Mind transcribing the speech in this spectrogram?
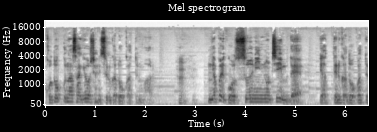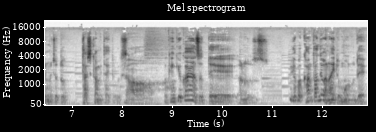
孤独な作業者にするかどうかっていうのもある。うんやっぱりこう数人のチームでやってるかどうかっていうのもちょっと確かめたいところです。あ研究開発ってあのやっぱ簡単ではないと思うので、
